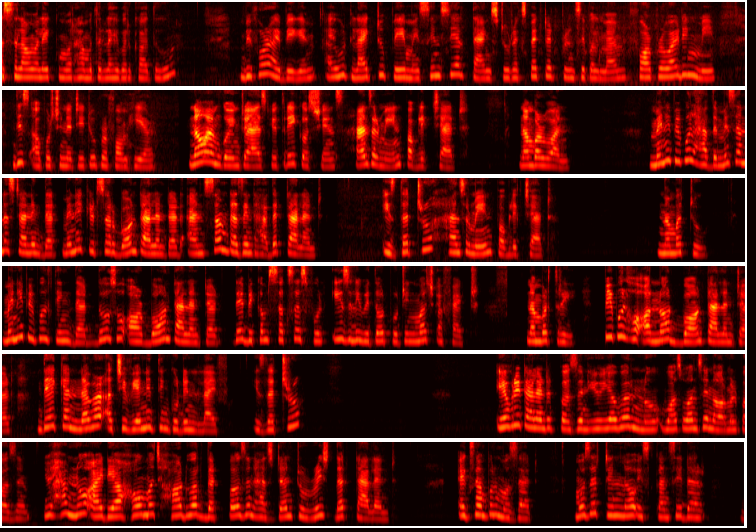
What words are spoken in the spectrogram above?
Assalamu alaikum warahmatullahi wabarakatuh. Before I begin, I would like to pay my sincere thanks to respected principal ma'am for providing me this opportunity to perform here. Now I am going to ask you three questions. Answer me in public chat. Number 1. Many people have the misunderstanding that many kids are born talented and some doesn't have that talent. Is that true? Answer me in public chat. Number 2. Many people think that those who are born talented they become successful easily without putting much effort. Number 3. People who are not born talented they can never achieve anything good in life. Is that true? Every talented person you ever know was once a normal person. You have no idea how much hard work that person has done to reach that talent. Example Mozart. Mozart till now is considered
